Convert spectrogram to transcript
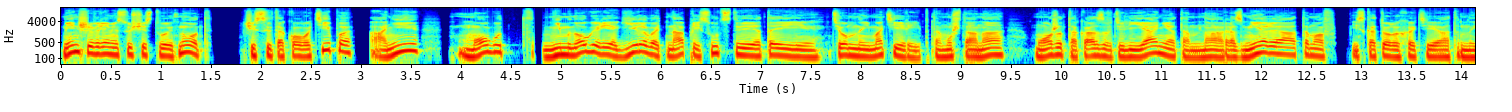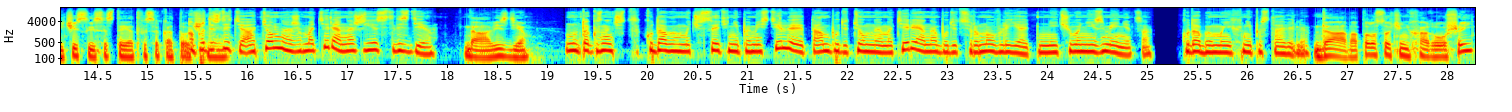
меньше времени существуют, ну вот часы такого типа, они могут немного реагировать на присутствие этой темной материи, потому что она может оказывать влияние там, на размеры атомов, из которых эти атомные часы состоят высокоточные. А подождите, а темная же материя, она же есть везде. Да, везде. Ну так значит, куда бы мы часы эти не поместили, там будет темная материя, она будет все равно влиять, ничего не изменится, куда бы мы их ни поставили. Да, вопрос очень хороший.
